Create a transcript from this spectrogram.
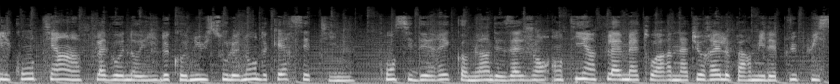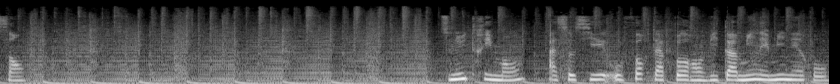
Il contient un flavonoïde connu sous le nom de quercétine, considéré comme l'un des agents anti-inflammatoires naturels parmi les plus puissants. Ce nutriment, associé au fort apport en vitamines et minéraux,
